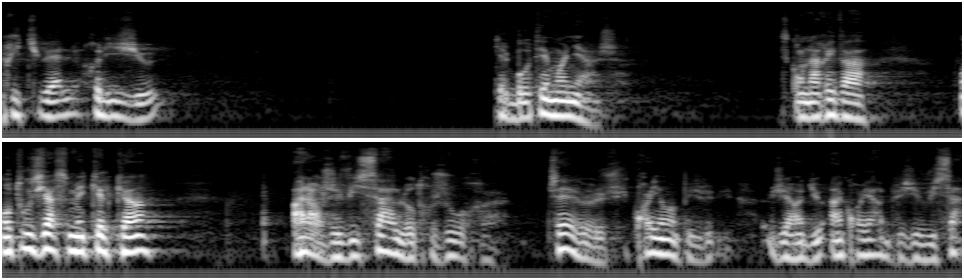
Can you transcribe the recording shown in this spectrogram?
rituel, religieux. Quel beau témoignage. Est-ce qu'on arrive à enthousiasmer quelqu'un? Alors j'ai vu ça l'autre jour. Tu sais, je suis croyant, puis j'ai un Dieu incroyable, puis j'ai vu ça.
